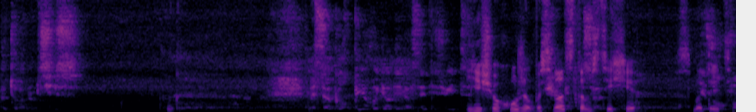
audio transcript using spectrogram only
Deutéronome 6. Mais c'est encore pire, regardez verset 18. И еще хуже, в 18 стихе, смотрите.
